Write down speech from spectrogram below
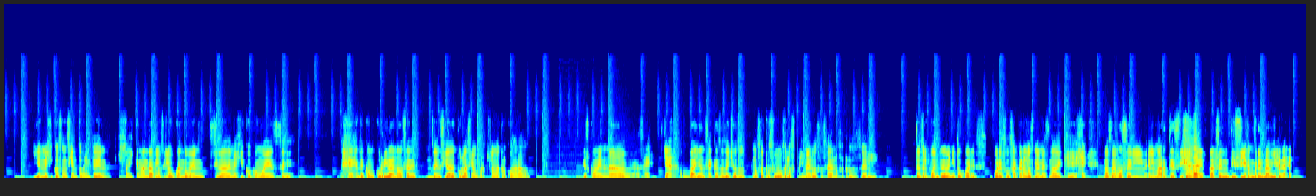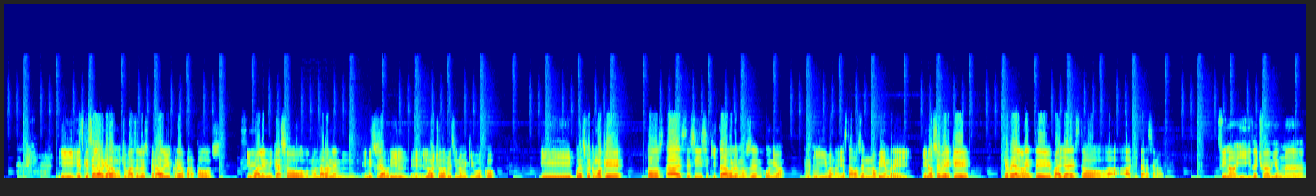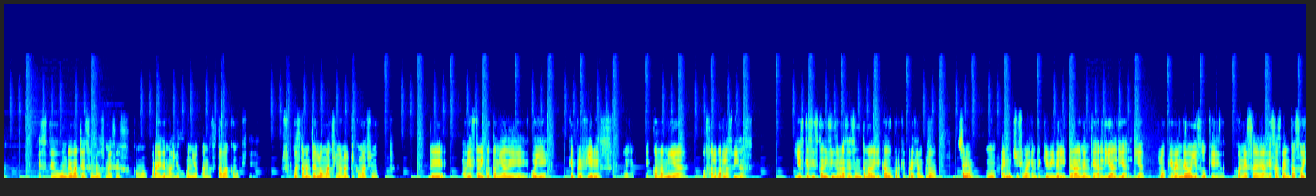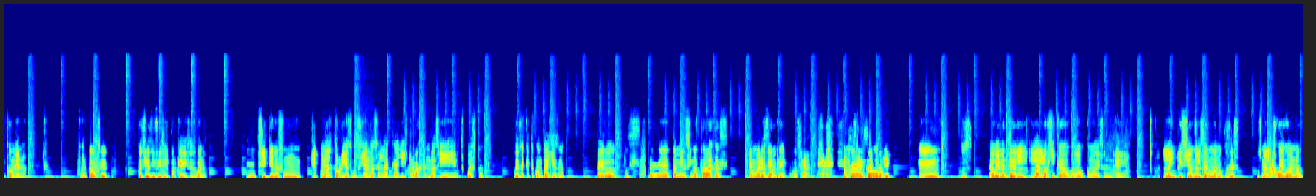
y en México son 120, pues hay que mandarlos. Y luego cuando ven Ciudad de México como es de, concurrida, ¿no? O sea, de densidad de población por kilómetro cuadrado, es como de, no, o sea, ya, váyanse a casa. De hecho, nosotros fuimos de los primeros, o sea, nosotros desde el, desde el puente de Benito Juárez, por eso sacaron los memes, ¿no? De que nos vemos el, el martes y ya estás en diciembre, en Navidad. Y es que se ha alargado mucho más de lo esperado, yo creo, para todos. Igual en mi caso, mandaron en inicios de abril, el 8 de abril, si no me equivoco. Y pues fue como que todos, ah, este sí, se quita, volvemos en junio. Y bueno, ya estamos en noviembre y, no se ve que, realmente vaya esto a, quitarse, ¿no? Sí, no, y, de hecho había una, este, hubo un debate hace unos meses, como por ahí de mayo, junio, cuando estaba como que supuestamente lo máximo, ¿no? El pico máximo, de, había esta dicotomía de, oye, ¿qué prefieres? Eh, ¿Economía o salvar las vidas? Y es que sí está difícil, es un tema delicado porque, por ejemplo, sí. hay muchísima gente que vive literalmente al día, al día, al día. Lo que vende hoy es lo que con esas ventas hoy come, ¿no? Entonces, pues sí es difícil porque dices, bueno, mm, sí tienes un, alto riesgo si andas en la calle y trabajando así expuesto, pues de que te contagies, ¿no? Pero pues eh, también si no trabajas, te mueres de hambre, o sea, como que, mm, pues obviamente la lógica o, como dicen, eh, la intuición del ser humano pues es, pues me la juego, ¿no?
